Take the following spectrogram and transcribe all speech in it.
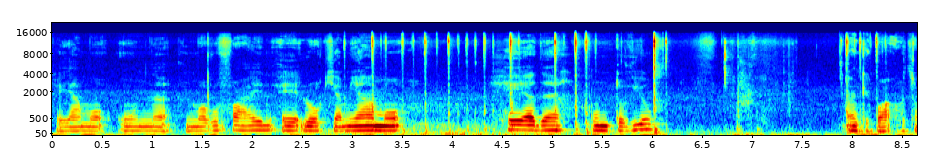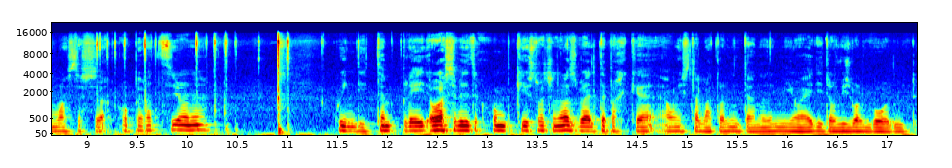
Creiamo un nuovo file e lo chiamiamo header.view anche qua facciamo la stessa operazione quindi template ora se vedete che sto facendo la svelta perché ho installato all'interno del mio editor Visual, Gold,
